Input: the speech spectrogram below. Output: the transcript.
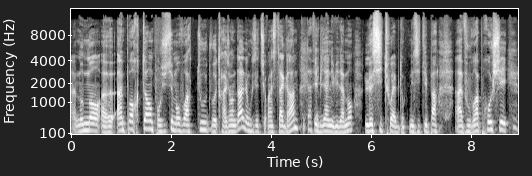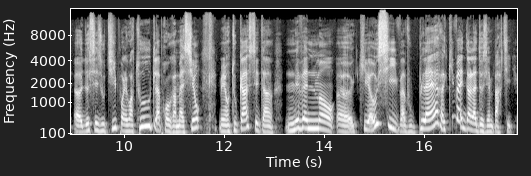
un moment euh, important pour justement voir tout votre agenda. Donc, vous êtes sur Instagram et bien évidemment le site web. Donc, n'hésitez pas à vous rapprocher euh, de ces outils pour aller voir toute la programmation. Mais en tout cas, c'est un, événement euh, qui aussi va vous plaire, qui va être dans la deuxième partie.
